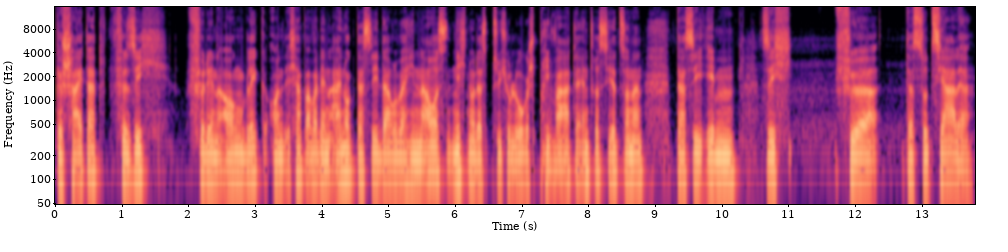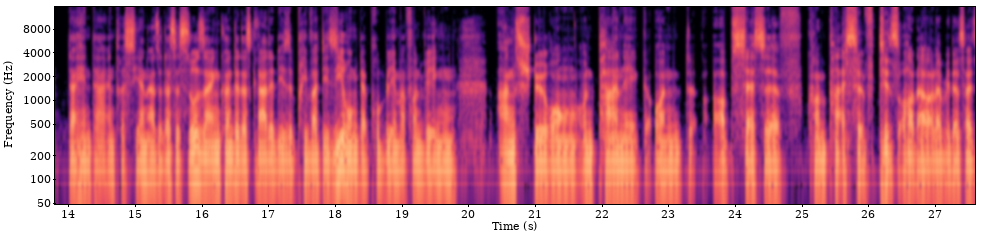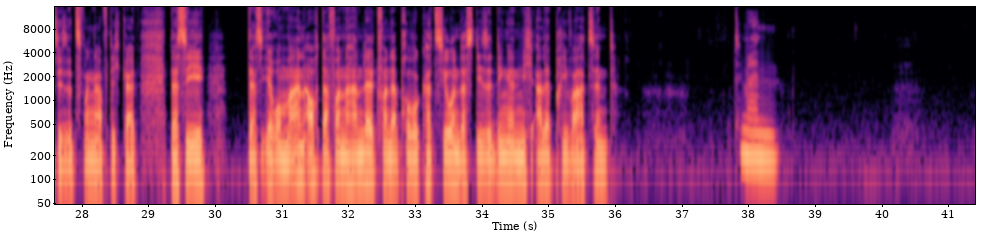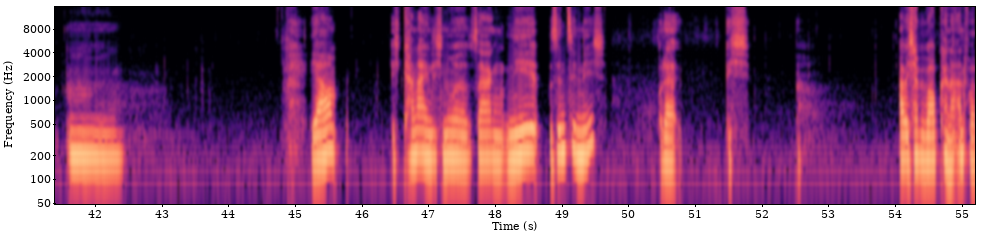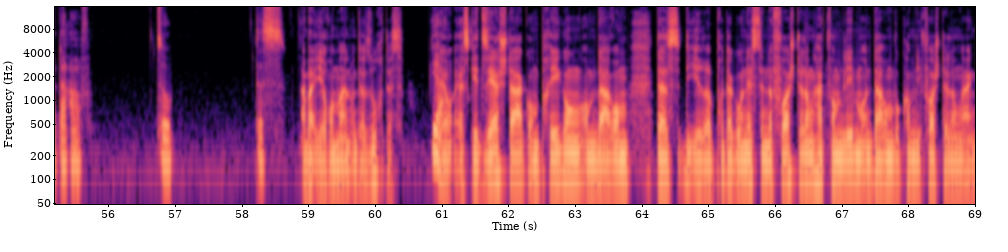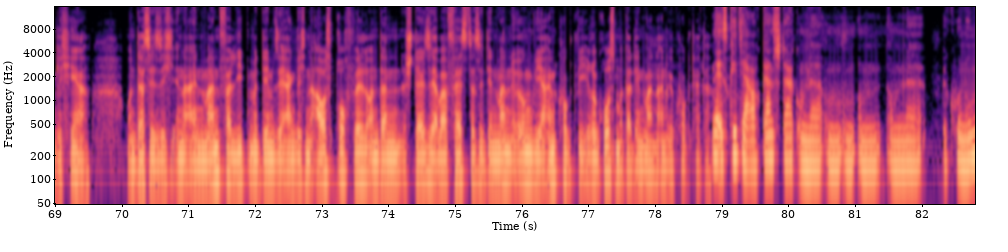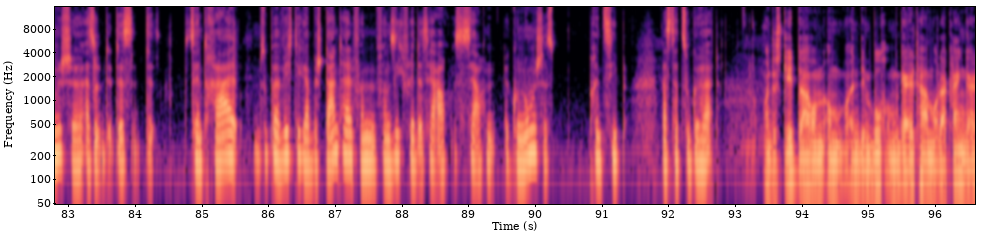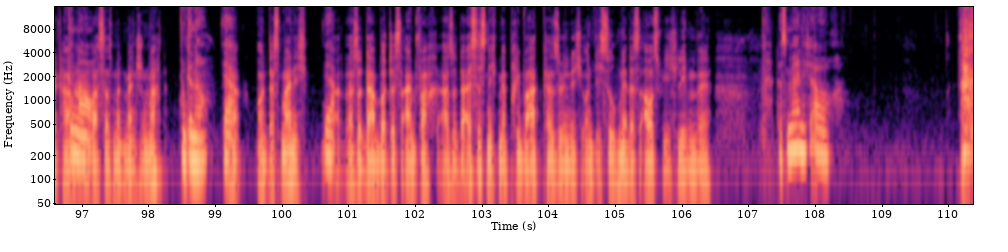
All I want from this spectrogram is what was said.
gescheitert für sich für den Augenblick. Und ich habe aber den Eindruck, dass sie darüber hinaus nicht nur das psychologisch Private interessiert, sondern dass sie eben sich für das Soziale dahinter interessieren. Also dass es so sein könnte, dass gerade diese Privatisierung der Probleme von wegen Angststörung und Panik und Obsessive Compulsive Disorder oder wie das heißt, diese Zwanghaftigkeit, dass sie dass ihr Roman auch davon handelt, von der Provokation, dass diese Dinge nicht alle privat sind. Sie meinen. Mm, ja, ich kann eigentlich nur sagen, nee, sind sie nicht. Oder ich. Aber ich habe überhaupt keine Antwort darauf. So. Das. Aber Ihr Roman untersucht es. Ja. Es geht sehr stark um Prägung, um darum, dass die, ihre Protagonistin eine Vorstellung hat vom Leben und darum, wo kommen die Vorstellungen eigentlich her und dass sie sich in einen Mann verliebt, mit dem sie eigentlich einen Ausbruch will und dann stellt sie aber fest, dass sie den Mann irgendwie anguckt, wie ihre Großmutter den Mann angeguckt hätte. Es geht ja auch ganz stark um eine, um, um, um, um eine ökonomische, also das, das zentral super wichtiger Bestandteil von, von Siegfried ist ja auch, es ist ja auch ein ökonomisches Prinzip, was dazu gehört. Und es geht darum, um in dem Buch um Geld haben oder kein Geld haben Genau. und was das mit Menschen macht. Genau, ja. Und das meine ich. Ja. Also da wird es einfach, also da ist es nicht mehr privat persönlich und ich suche mir das aus, wie ich leben will. Das meine ich auch.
